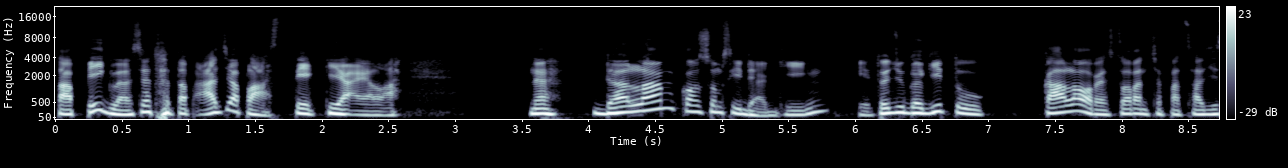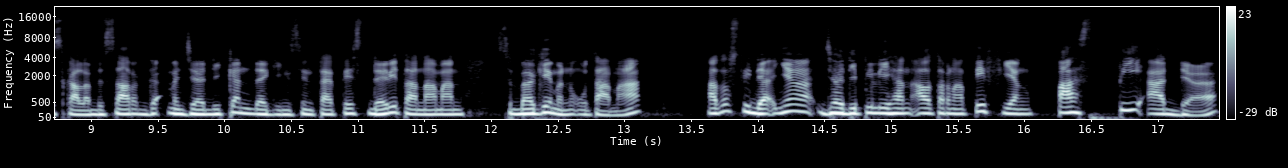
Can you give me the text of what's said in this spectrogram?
tapi gelasnya tetap aja plastik, ya elah. Nah, dalam konsumsi daging, itu juga gitu. kalau restoran cepat saji skala besar nggak menjadikan daging sintetis dari tanaman sebagai menu utama, atau setidaknya jadi pilihan alternatif yang pasti ada,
